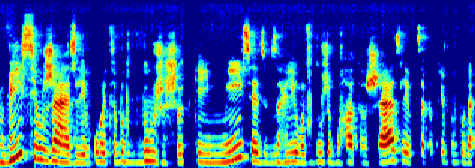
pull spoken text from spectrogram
Вісім жезлів. Ой, це буде дуже швидкий місяць. Взагалі, у вас дуже багато жезлів. Це потрібно буде е,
